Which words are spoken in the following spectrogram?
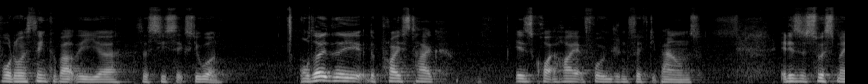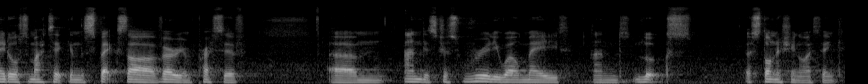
what do I think about the uh, the C61? Although the the price tag is quite high at 450 pounds, it is a Swiss-made automatic, and the specs are very impressive. Um, and it's just really well made and looks astonishing. I think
